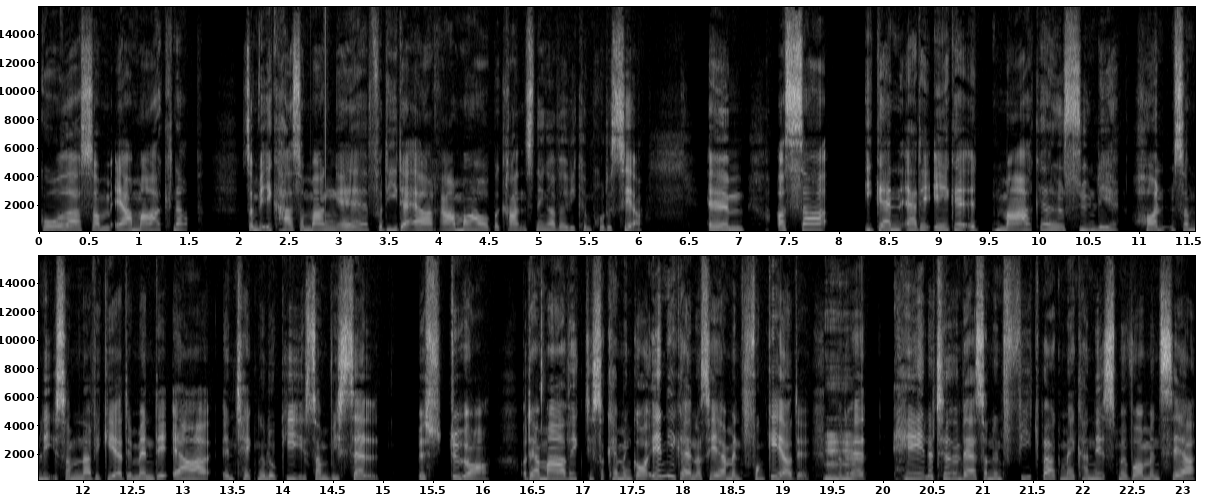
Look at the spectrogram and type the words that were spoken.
goder, som er meget knap, som vi ikke har så mange af, fordi der er rammer og begrænsninger, hvad vi kan producere. Øhm, og så igen er det ikke et marked synlig hånd, som ligesom navigerer det, men det er en teknologi, som vi selv bestyrer. Og det er meget vigtigt, så kan man gå ind igen og se, jamen fungerer det? Mm-hmm. Så det vil hele tiden være sådan en feedback-mekanisme, hvor man ser,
